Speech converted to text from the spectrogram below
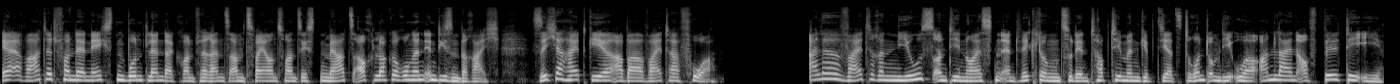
Er erwartet von der nächsten Bund-Länder-Konferenz am 22. März auch Lockerungen in diesem Bereich. Sicherheit gehe aber weiter vor. Alle weiteren News und die neuesten Entwicklungen zu den Top-Themen gibt's jetzt rund um die Uhr online auf Bild.de.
